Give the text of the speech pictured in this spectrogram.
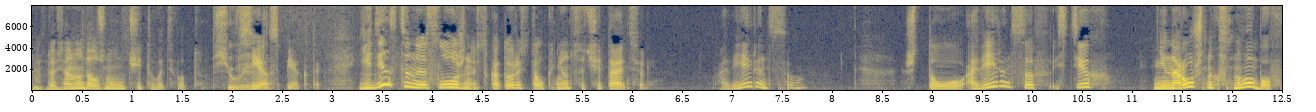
Угу. То есть оно должно учитывать вот Всё все это. аспекты. Единственная сложность, с которой столкнется читатель, Аверинцева, что Аверинцев из тех ненарочных снобов,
